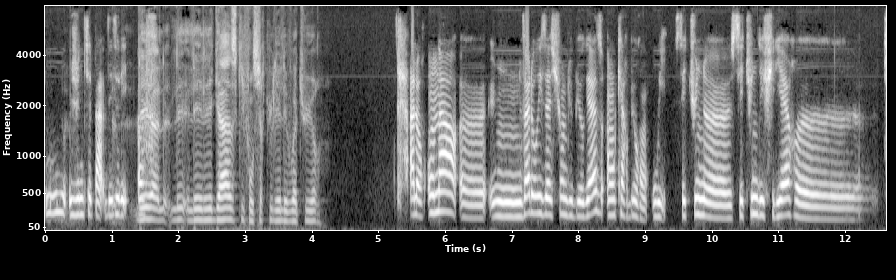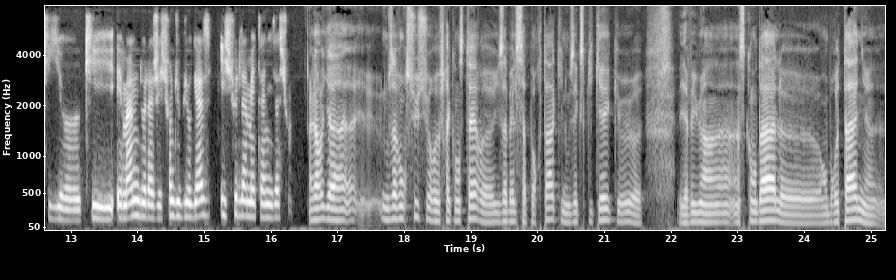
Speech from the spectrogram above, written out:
Je ne sais pas, désolé. Euh, les, les, gaz qui font circuler les voitures alors, on a une valorisation du biogaz en carburant. Oui, c'est une, c'est une des filières qui, qui émanent de la gestion du biogaz issu de la méthanisation. Alors, a, nous avons reçu sur Fréquence Terre euh, Isabelle Saporta qui nous expliquait qu'il euh, y avait eu un, scandale euh, en Bretagne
